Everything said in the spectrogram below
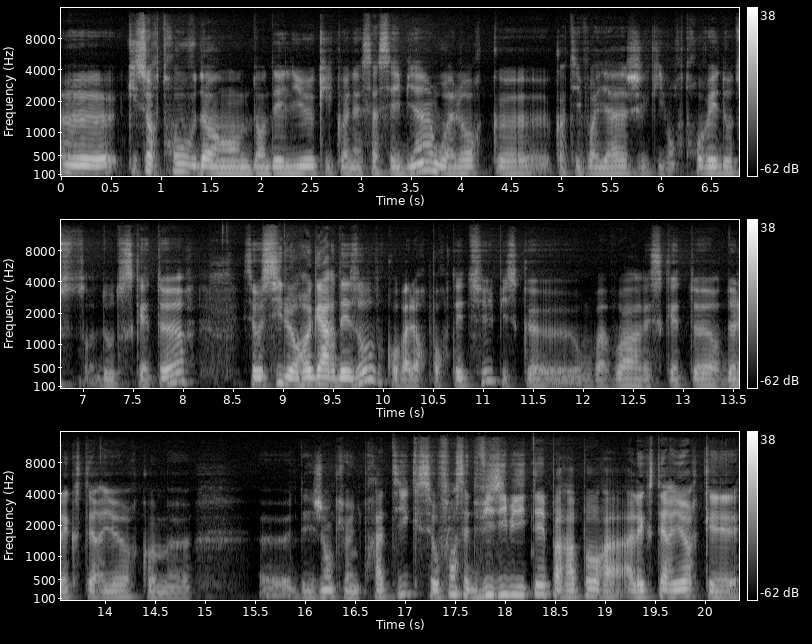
Euh, qui se retrouvent dans, des lieux qu'ils connaissent assez bien, ou alors que quand ils voyagent, qu'ils vont retrouver d'autres skateurs. C'est aussi le regard des autres qu'on va leur porter dessus, puisque on va voir les skateurs de l'extérieur comme euh, euh, des gens qui ont une pratique, c'est au fond cette visibilité par rapport à, l'extérieur euh,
